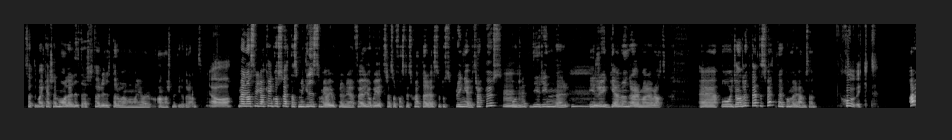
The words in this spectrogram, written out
Så att man kanske målar lite större yta då än vad man gör annars med deodorant. Ja. Men alltså jag kan gå och svettas med gris som jag har gjort nu när jag, för jag jobbar ju extra som fastighetsskötare så då springer jag i trapphus mm. och du vet det rinner i ryggen, under armar överallt. Eh, och jag luktar inte svett när jag kommer hem sen. Sjukt. I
